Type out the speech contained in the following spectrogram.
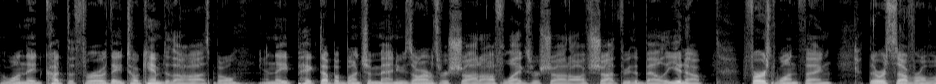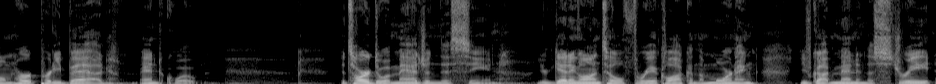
The one they'd cut the throat, they took him to the hospital, and they picked up a bunch of men whose arms were shot off, legs were shot off, shot through the belly. You know, first one thing. There were several of them hurt pretty bad. End quote. It's hard to imagine this scene. You're getting on till 3 o'clock in the morning. You've got men in the street,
